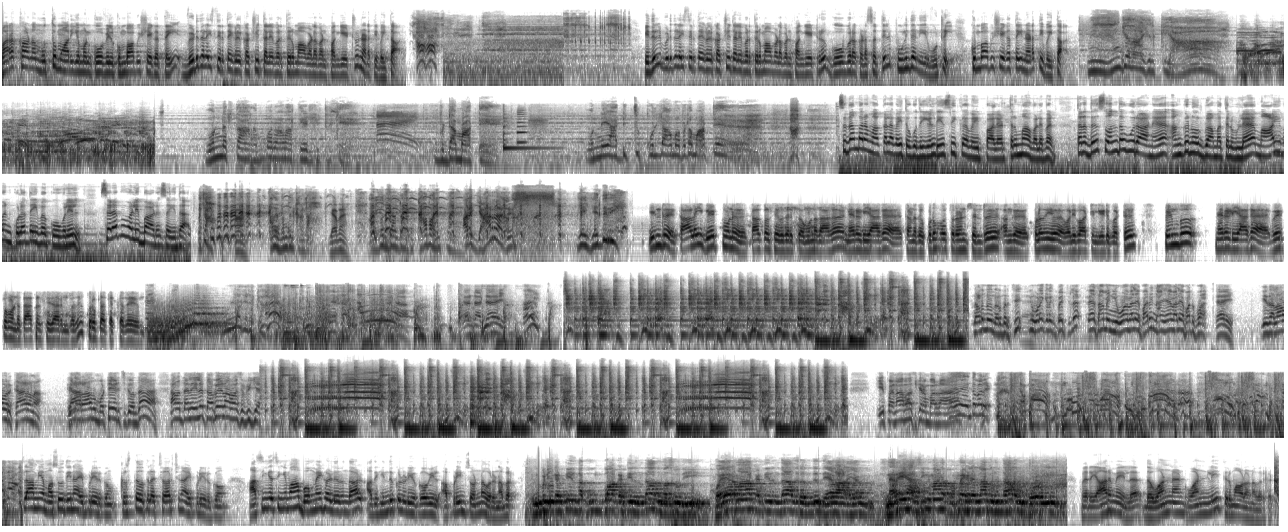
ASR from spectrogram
மரக்காணம் முத்து மாரியம்மன் கோவில் கும்பாபிஷேகத்தை விடுதலை சிறுத்தைகள் கட்சித் தலைவர் திருமாவளவன் பங்கேற்று நடத்தி வைத்தார். இதில் விடுதலை சிறுத்தைகள் கட்சித் தலைவர் திருமாவளவன் பங்கேற்று கோபுர கலசத்தில் புனித நீர் ஊற்றி கும்பாபிஷேகத்தை நடத்தி வைத்தார். நீ இங்கதான் இருக்கியா? உன்னைத்தான் ரொம்ப நாளா தேடிக்கிட்டு இருக்கேன். விட மாட்டேன் உன்னைய அடிச்சு கொல்லாம விட மாட்டேன் சிதம்பரம் மக்களவை தொகுதியில் தேசிக வேட்பாளர் திருமாவளவன் தனது சொந்த ஊரான அங்கனூர் கிராமத்தில் உள்ள மாயவன் குலதெய்வ கோவிலில் சிறப்பு வழிபாடு செய்தார். அவன் வந்திருக்கான்டா எவன்? அவன் தான்டா காவாடி அட யாரா அது? என் எதிரி. இன்று காலை வேட்புமனு தாக்கல் செய்வதற்கு முன்னதாக நேரடியாக தனது குடும்பத்துடன் சென்று அங்கு குலதெய்வ வழிபாட்டில் ஈடுபட்டு பின்பு நேரடியாக வேட்புமனு தாக்கல் செய்தார் என்பது குறிப்பிடத்தக்கது. நடந்தது நடந்துருச்சு. நீ உனக்கு எனக்கு பேச்சு இல்ல. பேசாம நீ உன் வேலையை பாரு. நான் என் வேலையை பாட்டு போறேன். ஏய் இதெல்லாம் ஒரு காரணம். யாராவது மொட்டை அடிச்சிட்டு வந்தா அவன் தலையில தபையலா வாசிப்பீங்க இப்ப நான் வாசிக்கிறேன் பாரு இந்த பாரு. இஸ்லாமிய மசூதினா எப்படி இருக்கும்? கிறிஸ்தவத்துல சர்ச்னா எப்படி இருக்கும்? அசிங்க அசிங்கமா பொம்மைகள் இருந்தால் அது இந்துக்களுடைய கோவில் அப்படின்னு சொன்ன ஒரு நபர். இப்படி கட்டியிருந்தா கும்பா கட்டியிருந்தா அது மசூதி. உயரமா கட்டியிருந்தா அது வந்து தேவாலயம். நிறைய அசிங்கமான பொம்மைகள் எல்லாம் இருந்தால் அது கோவில். வேற யாருமே இல்ல. The one and only Thirumavalavan அவர்கள்.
